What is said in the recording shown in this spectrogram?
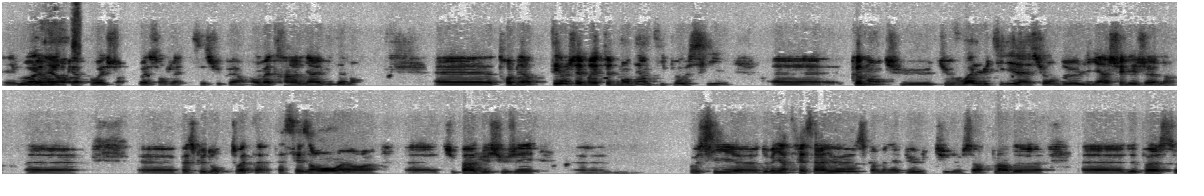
et vous verrez en tout cas pour échanger, c'est super. On mettra un lien évidemment. Euh, trop bien. Théo, j'aimerais te demander un petit peu aussi euh, comment tu, tu vois l'utilisation de l'IA chez les jeunes. Euh, parce que donc toi, tu as, 16 ans, alors tu parles du sujet aussi de manière très sérieuse, comme un adulte, tu nous sors plein de, de posts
